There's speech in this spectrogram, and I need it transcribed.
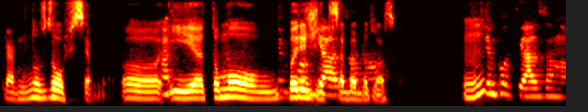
прям ну зовсім. Е, і тому бережіть себе, будь пов'язано? М? Чим пов'язано?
